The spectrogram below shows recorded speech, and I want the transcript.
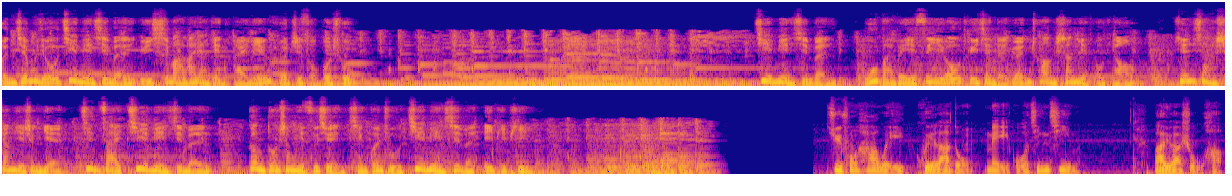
本节目由界面新闻与喜马拉雅电台联合制作播出。界面新闻五百位 CEO 推荐的原创商业头条，天下商业盛宴尽在界面新闻。更多商业资讯，请关注界面新闻 APP。飓风哈维会拉动美国经济吗？八月二十五号，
